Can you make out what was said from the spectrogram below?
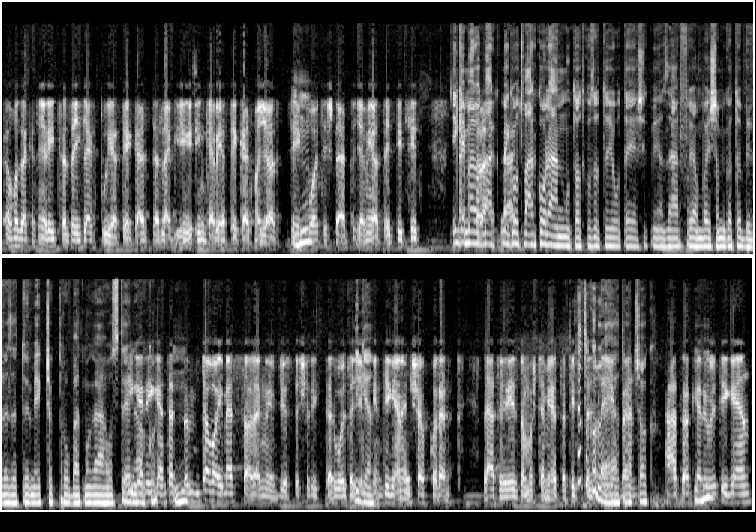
hozzá kell tenni, hogy a az egyik legtúlértékelt, tehát leginkább értékelt magyar cég uh-huh. volt, és lehet, hogy emiatt egy picit igen, mert ott már, meg ott már korán mutatkozott a jó teljesítmény az árfolyamban, és amíg a többi vezető még csak próbált magához térni. Igen, akkor... igen, tehát uh-huh. tavaly messze a legnagyobb győztes Richter volt egyébként, igen, igen és akkor lehet, hogy részben most emiatt a picit hát akkor lehet, hogy csak. hátra került, uh-huh. igen.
